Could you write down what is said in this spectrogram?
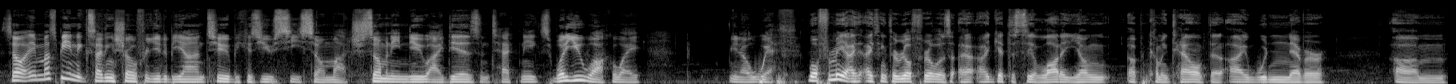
So it must be an exciting show for you to be on too, because you see so much, so many new ideas and techniques. What do you walk away, you know, with? Well, for me, I, I think the real thrill is I, I, get to see a lot of young up and coming talent that I would never um,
